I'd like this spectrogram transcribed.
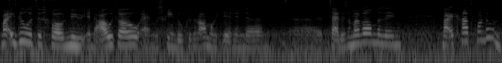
Maar ik doe het dus gewoon nu in de auto. En misschien doe ik het een andere keer in de, uh, tijdens mijn wandeling. Maar ik ga het gewoon doen.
